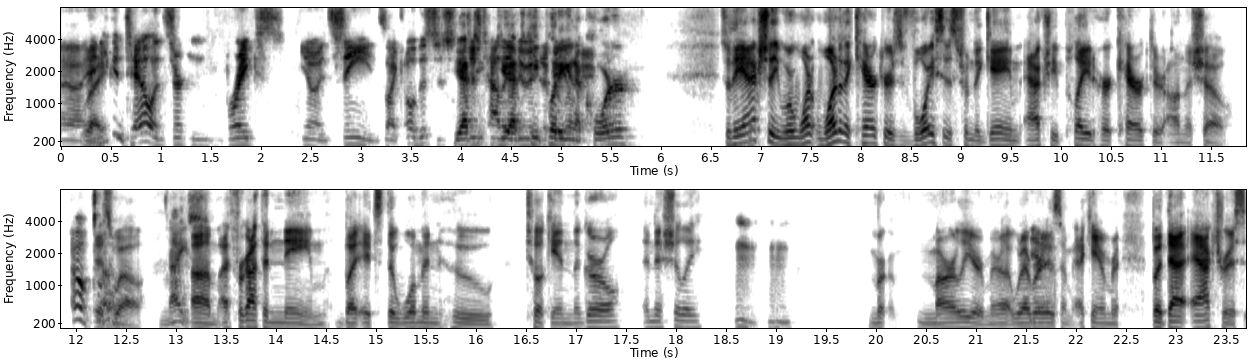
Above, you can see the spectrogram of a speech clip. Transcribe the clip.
Uh, And Right. you can tell in certain breaks, you know, in scenes, like, oh, this is You have just to, how you they have do to it keep a putting in a game. quarter. So they actually were one one of the characters' voices from the game actually played her character on the show Oh, cool. as well. Nice. Um, I forgot the name, but it's the woman who took in the girl initially. Mm-hmm. Mar- Marley or Mar- whatever it Yeah. is. I'm- I can't remember. But that actress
